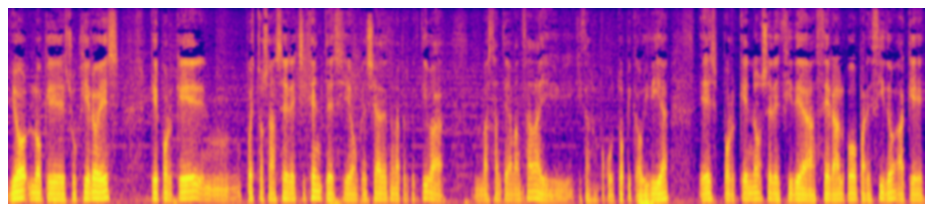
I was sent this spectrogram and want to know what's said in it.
yo lo que sugiero es que por qué, mm, puestos a ser exigentes y aunque sea desde una perspectiva bastante avanzada y quizás un poco utópica hoy día, es por qué no se decide a hacer algo parecido a que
